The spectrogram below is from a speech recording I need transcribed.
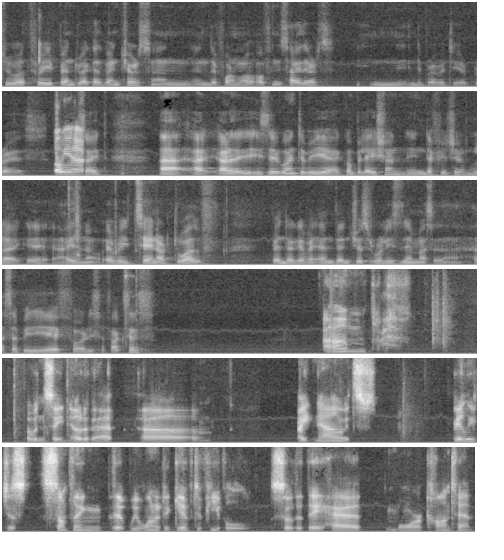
two or three Pendrake adventures and in the form of, of insiders in, in the Privateer Press oh, website. Yeah. Uh, are, are, is there going to be a compilation in the future? Like uh, I don't know, every ten or twelve Pendrake adventures, release them as a as a PDF or is of access? Um, I wouldn't say no to that. Um, right now, it's really just something that we wanted to give to people so that they had more content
